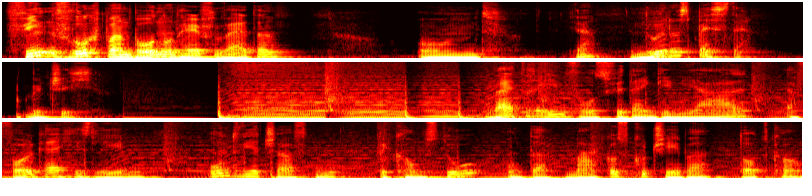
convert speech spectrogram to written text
finden fruchtbaren Boden und helfen weiter. Und ja, nur das Beste wünsche ich. Weitere Infos für dein genial erfolgreiches Leben und Wirtschaften bekommst du unter markuskutscheba.com.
